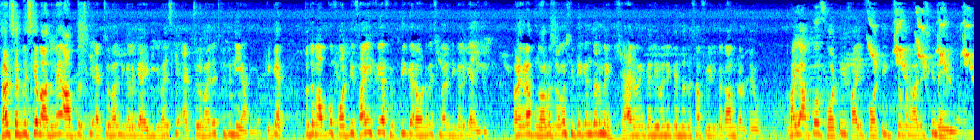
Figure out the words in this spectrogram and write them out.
थर्ड सर्विस के बाद में आपको इसकी एक्चुअल माइलेज निकल के आएगी कि भाई इसकी एक्चुअल माइलेज कितनी आ रही है, ठीक है? तो जब आपको 45 या 50 के अराउंड में इसकी माइलेज निकल के आएगी, और अगर आप नॉर्मल चलोगे सिटी के अंदर में, शहर में, गली वली के अंदर, जैसा फ़ील्ड का काम करते हो तो भाई आपको 45 40 से ऊपर माइलेज की नहीं मिलने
